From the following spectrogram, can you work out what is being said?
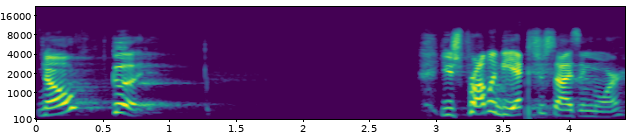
No? Good. You should probably be exercising more.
